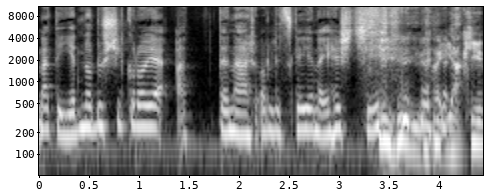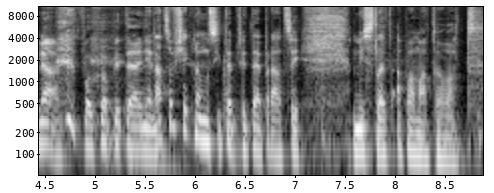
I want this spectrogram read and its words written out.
na ty jednodušší kroje a ten náš orlický je nejhezčí. Jak jinak, pochopitelně. Na co všechno musíte při té práci myslet a pamatovat?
